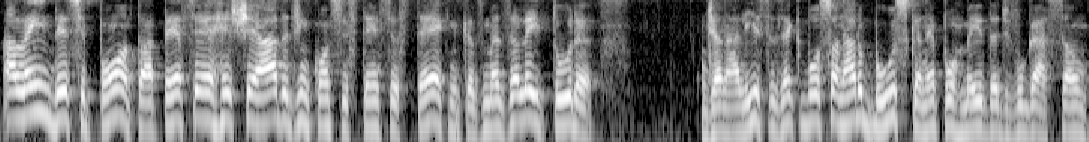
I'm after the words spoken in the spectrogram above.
Além desse ponto, a peça é recheada de inconsistências técnicas, mas a leitura de analistas é que Bolsonaro busca, né, por meio da divulgação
